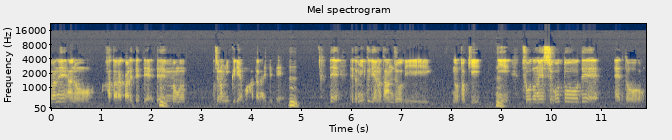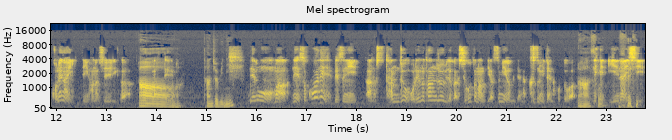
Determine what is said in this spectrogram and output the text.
はね、あの、働かれてて、で、うんまあももちろんミクリアも働いてて、うん。で、えっと、ミクリアの誕生日の時に、ちょうどね、仕事で、えっと、来れないっていう話がああ。誕生日に？でも、まあね、そこはね、別に、あの、誕生、俺の誕生日だから仕事なんて休みよみたいな、クズみたいなことは。ね、言えないし、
